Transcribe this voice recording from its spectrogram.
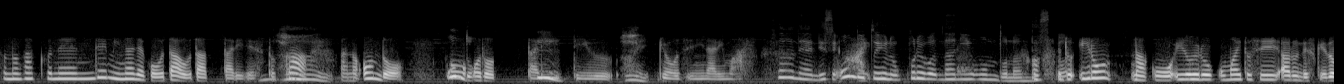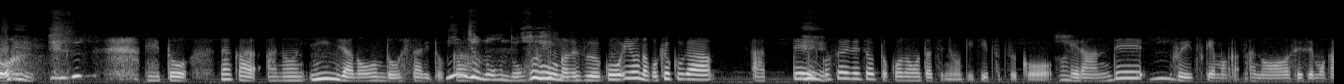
その学年でみんなでこう歌を歌ったりですとか、はい、あの温度を踊ったりっていう行事になります。そうなんです温度というのは、これは何温度なんですか、えっと、いろんなこういろいろ毎年あるんですけど、えっ、となんかあの忍者の温度をしたりとか。忍者の温度そうなんです。こういろんなこう曲があって、ええ、それでちょっと子どもたちにも聞きつつこう、選んで、うん、振り付けもあの先生も考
